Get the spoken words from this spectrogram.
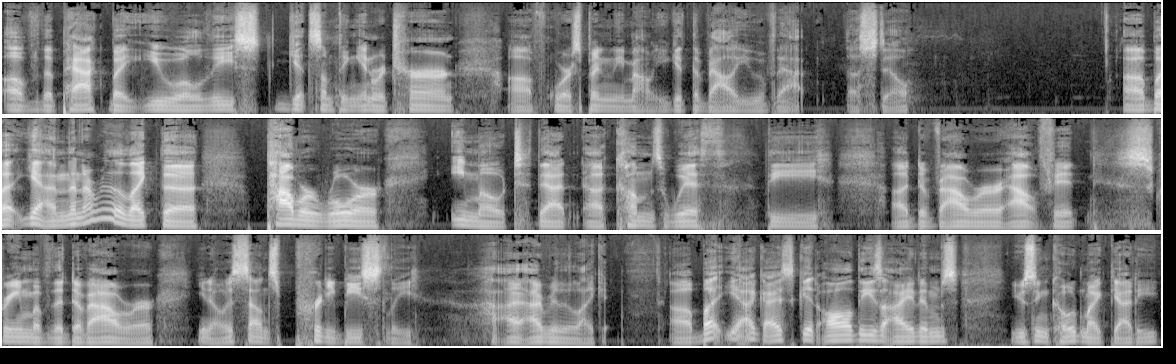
of the pack, but you will at least get something in return uh, for spending the amount. You get the value of that uh, still. Uh, but yeah, and then I really like the power roar emote that uh, comes with the uh, Devourer outfit, Scream of the Devourer. You know, it sounds pretty beastly. I, I really like it. Uh, but yeah, guys, get all these items using code Mike Daddy,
